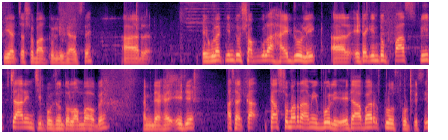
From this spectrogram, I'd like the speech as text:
টিয়ার চারশো বাহাত্তর লেখা আছে। আর এগুলা কিন্তু সবগুলা হাইড্রোলিক আর এটা কিন্তু পাঁচ ফিট চার ইঞ্চি পর্যন্ত লম্বা হবে। আমি দেখাই, এই যে আচ্ছা কাস্টমাররা আমি বলি, এটা আবার ক্লোজ করতেছি।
